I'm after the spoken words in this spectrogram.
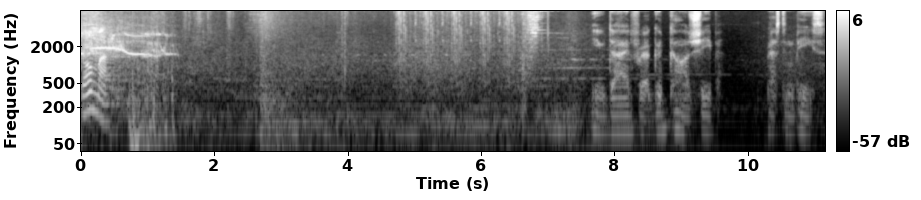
Toma. Died for a good cause, sheep. Rest in peace.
